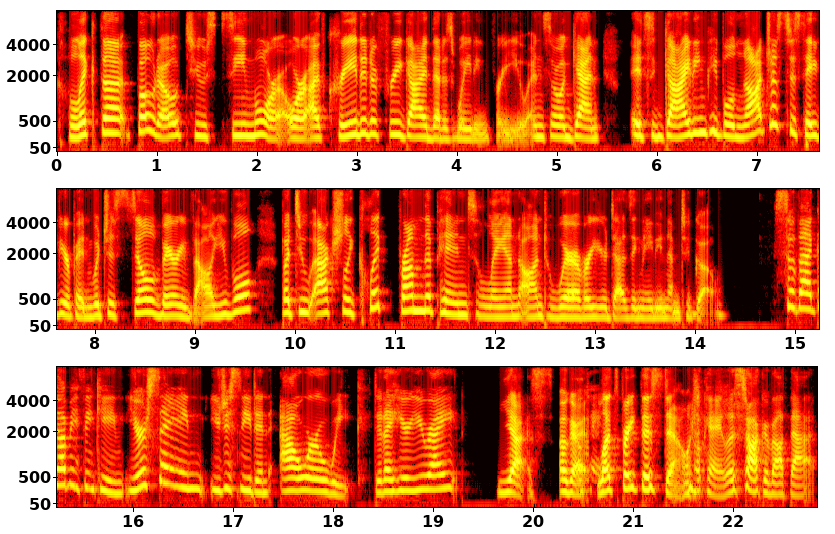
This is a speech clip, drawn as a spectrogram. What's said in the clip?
click the photo to see more, or I've created a free guide that is waiting for you. And so, again, it's guiding people not just to save your pin, which is still very valuable, but to actually click from the pin to land onto wherever you're designating them to go. So that got me thinking. You're saying you just need an hour a week. Did I hear you right? Yes. Okay, okay. let's break this down. Okay, let's talk about that.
